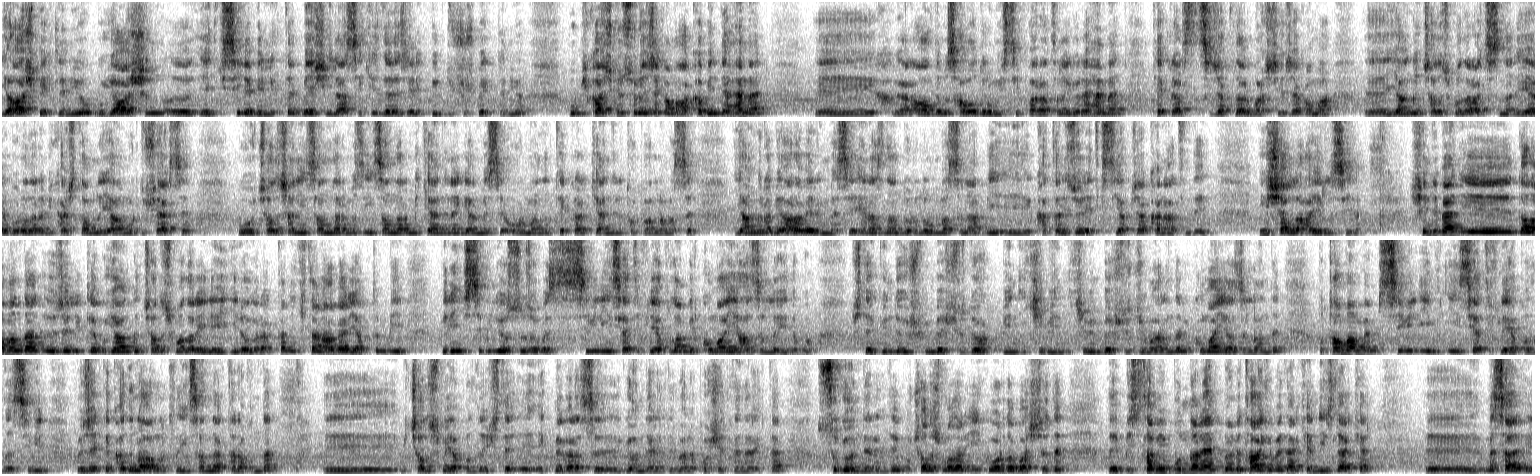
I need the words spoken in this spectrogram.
yağış bekleniyor. Bu yağışın e, etkisiyle birlikte 5 ila 8 derecelik bir düşüş bekleniyor. Bu birkaç gün sürecek ama akabinde hemen e, yani aldığımız hava durumu istihbaratına göre hemen tekrar sıcaklar başlayacak ama e, yangın çalışmalar açısından eğer buralara birkaç damla yağmur düşerse bu çalışan insanlarımız, insanların bir kendine gelmesi, ormanın tekrar kendini toparlaması, yangına bir ara verilmesi, en azından durdurulmasına bir e, katalizör etkisi yapacağı kanaatindeyim. İnşallah hayırlısıyla. Şimdi ben e, Dalaman'dan özellikle bu yangın çalışmaları ile ilgili olaraktan iki tane haber yaptım. Bir birincisi biliyorsunuz o sivil inisiyatifle yapılan bir kumanya hazırlığıydı bu. İşte günde 3500, 4000, 2000, 2500 civarında bir kumanya hazırlandı. Bu tamamen sivil in- inisiyatifle yapıldı. Sivil özellikle kadın ağırlıklı insanlar tarafından e, bir çalışma yapıldı. İşte e, ekmek arası gönderildi böyle poşetlenerekten. Su gönderildi. Bu çalışmalar ilk orada başladı. E, biz tabii bunları hep böyle takip ederken, izlerken mesela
